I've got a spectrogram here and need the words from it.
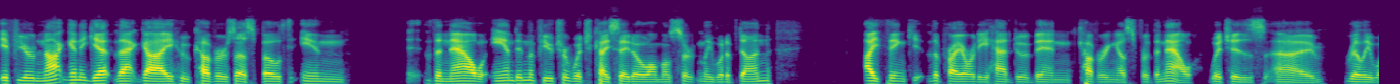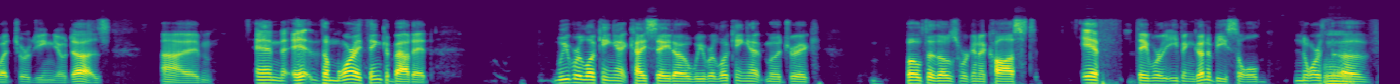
if you're not going to get that guy who covers us both in eh, the now and in the future, which Caicedo almost certainly would have done, I think the priority had to have been covering us for the now, which is uh, really what Jorginho does. Um, and it, the more I think about it, we were looking at Caicedo, we were looking at Mudryk. Both of those were going to cost, if they were even going to be sold, north Mm. of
